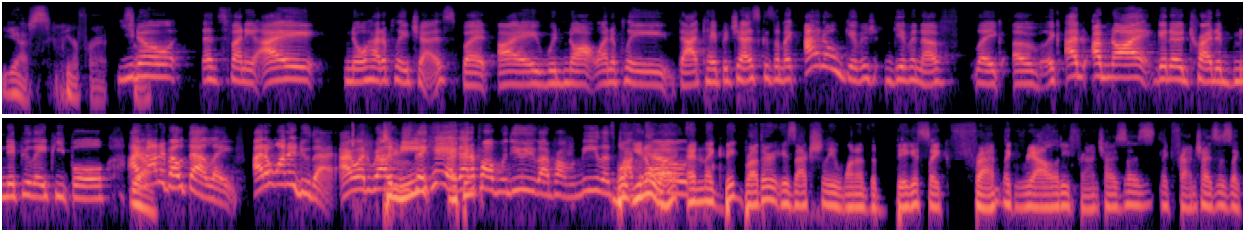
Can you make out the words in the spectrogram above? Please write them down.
yes i'm here for it You So, know, that's funny. I know how to play chess, but I would not want to play that type of chess because I'm like, I don't give a sh- give enough like of like I, I'm not gonna try to manipulate people. I'm not about that life. I don't want to do that. I would rather me, be like, hey, I, I got a problem with you. You got a problem with me. Let's well talk you know what and like big brother is actually one of the biggest like fran like reality franchises like franchises like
